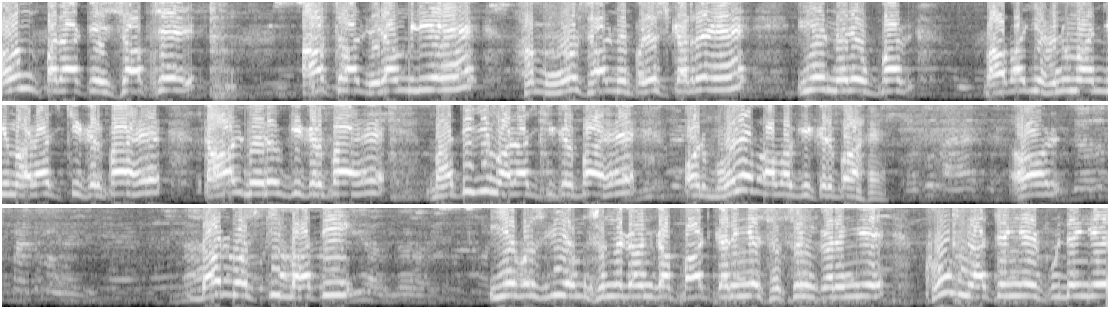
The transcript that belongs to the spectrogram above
परंपरा के हिसाब से आठ साल विराम लिए हैं। हम नौ साल में प्रवेश कर रहे हैं। ये मेरे ऊपर बाबा जी, हनुमान जी महाराज की कृपा है, काल भैरव की कृपा है, भाती जी महाराज की कृपा है और भोले बाबा की कृपा है। और दर वर्ष की भांति, ये वर्ष भी हम सुंदरकांड का पाठ करेंगे, सत्संग करेंगे, खूब नाचेंगे, कूदेंगे।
